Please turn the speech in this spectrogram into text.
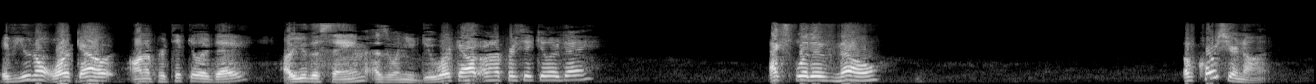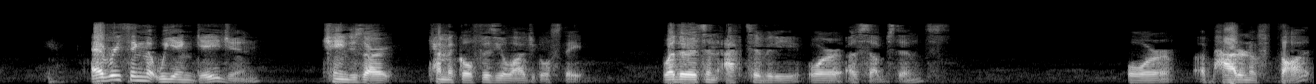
if you don't work out on a particular day, are you the same as when you do work out on a particular day? Expletive, no. Of course you're not. Everything that we engage in changes our chemical physiological state. Whether it's an activity or a substance or a pattern of thought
